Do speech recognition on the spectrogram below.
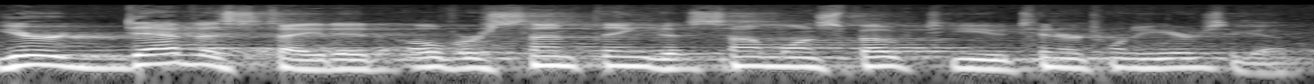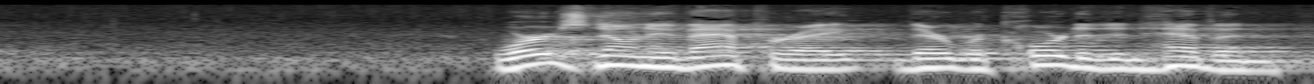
you're devastated over something that someone spoke to you 10 or 20 years ago. Words don't evaporate, they're recorded in heaven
